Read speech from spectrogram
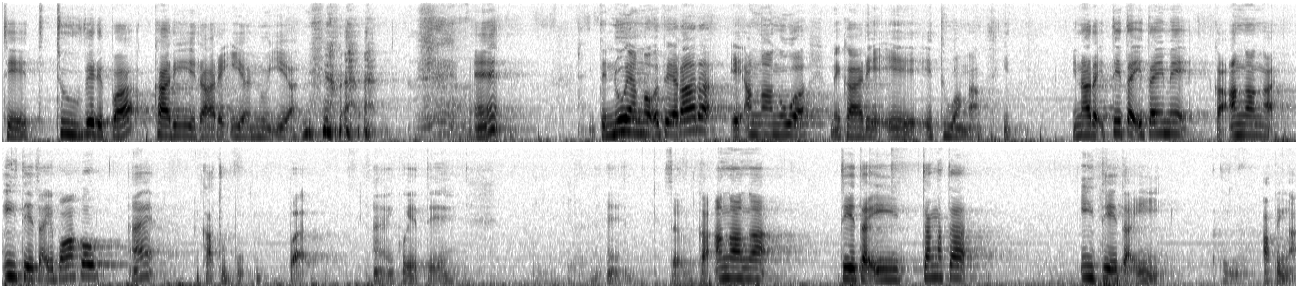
te tūverepa kari rāre ia nui ia. e, te nuianga o te arara e angangoa me kāre e, e tuanga. I, inara i tētahi taime ka anganga i tētahi pākau, e, ka tupu. Pa, e, koe te... E, so, ka anganga tētahi tangata i tētahi Apinga,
